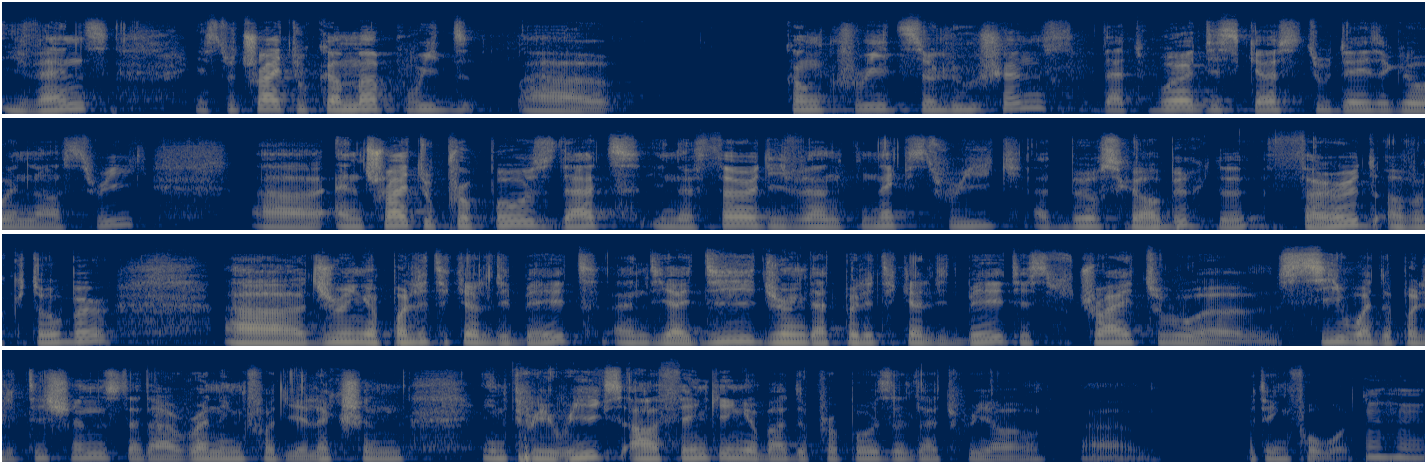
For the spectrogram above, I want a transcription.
events, is to try to come up with uh, concrete solutions that were discussed two days ago and last week, uh, and try to propose that in a third event next week at Beurs the 3rd of October, uh, during a political debate. And the idea during that political debate is to try to uh, see what the politicians that are running for the election in three weeks are thinking about the proposal that we are uh, putting forward. Mm -hmm.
